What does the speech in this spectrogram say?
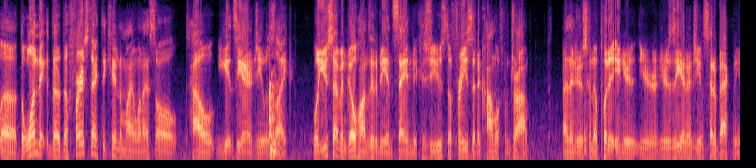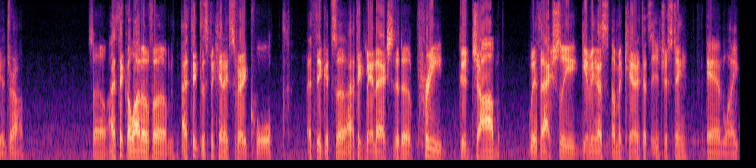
uh, the one that the the first deck that came to mind when I saw how you get Z energy was like, well, you seven Gohan's gonna be insane because you use the freeze at a combo from drop and then you're just going to put it in your, your, your Z energy instead of back into your drop. So I think a lot of um, I think this mechanic's very cool. I think it's a I think Bandai actually did a pretty good job with actually giving us a mechanic that's interesting and like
